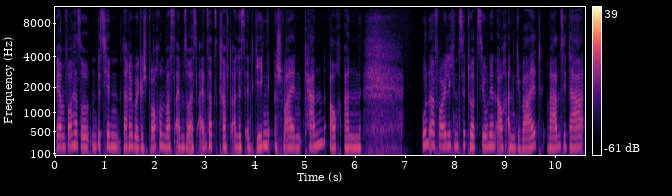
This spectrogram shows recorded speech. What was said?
wir haben vorher so ein bisschen darüber gesprochen, was einem so als Einsatzkraft alles entgegenschwallen kann, auch an unerfreulichen Situationen, auch an Gewalt. Waren Sie da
